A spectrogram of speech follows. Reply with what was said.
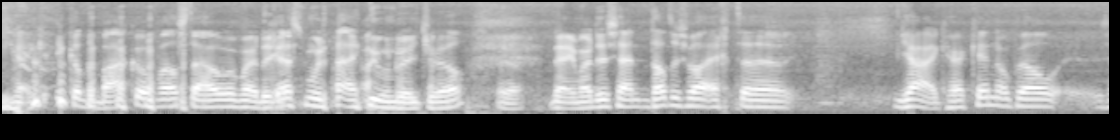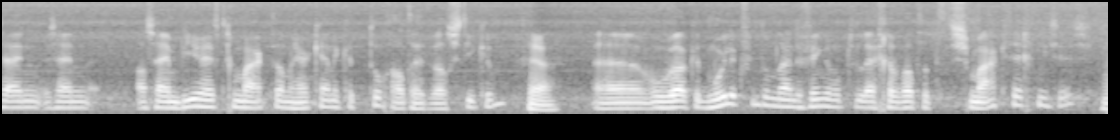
ja, ik, ik kan de bako vasthouden, maar de rest moet hij doen, weet je wel. Ja. Nee, maar dus zijn, dat is wel echt... ja, ik herken ook wel zijn, zijn... Als hij een bier heeft gemaakt, dan herken ik het toch altijd wel stiekem. Ja. Hoewel ik het moeilijk vind om daar de vinger op te leggen wat het smaaktechnisch is. Hm.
